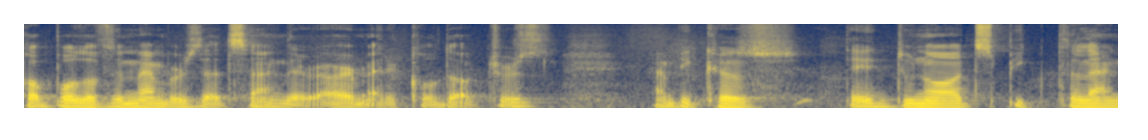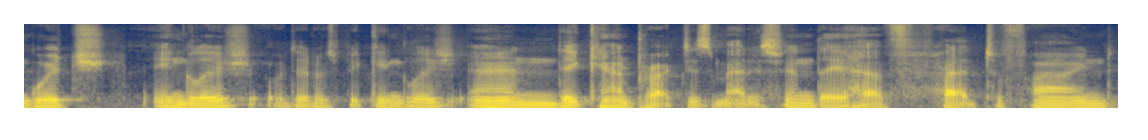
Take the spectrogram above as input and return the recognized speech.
couple of the members that sang there are medical doctors, and because they do not speak the language English or they don't speak English and they can't practice medicine, they have had to find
